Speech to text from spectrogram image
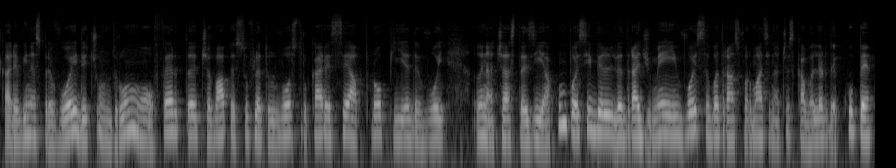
care vine spre voi, deci un drum, o ofertă, ceva pe sufletul vostru care se apropie de voi în această zi. Acum, posibil, dragii mei, voi să vă transformați în acest cavaler de cupe.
